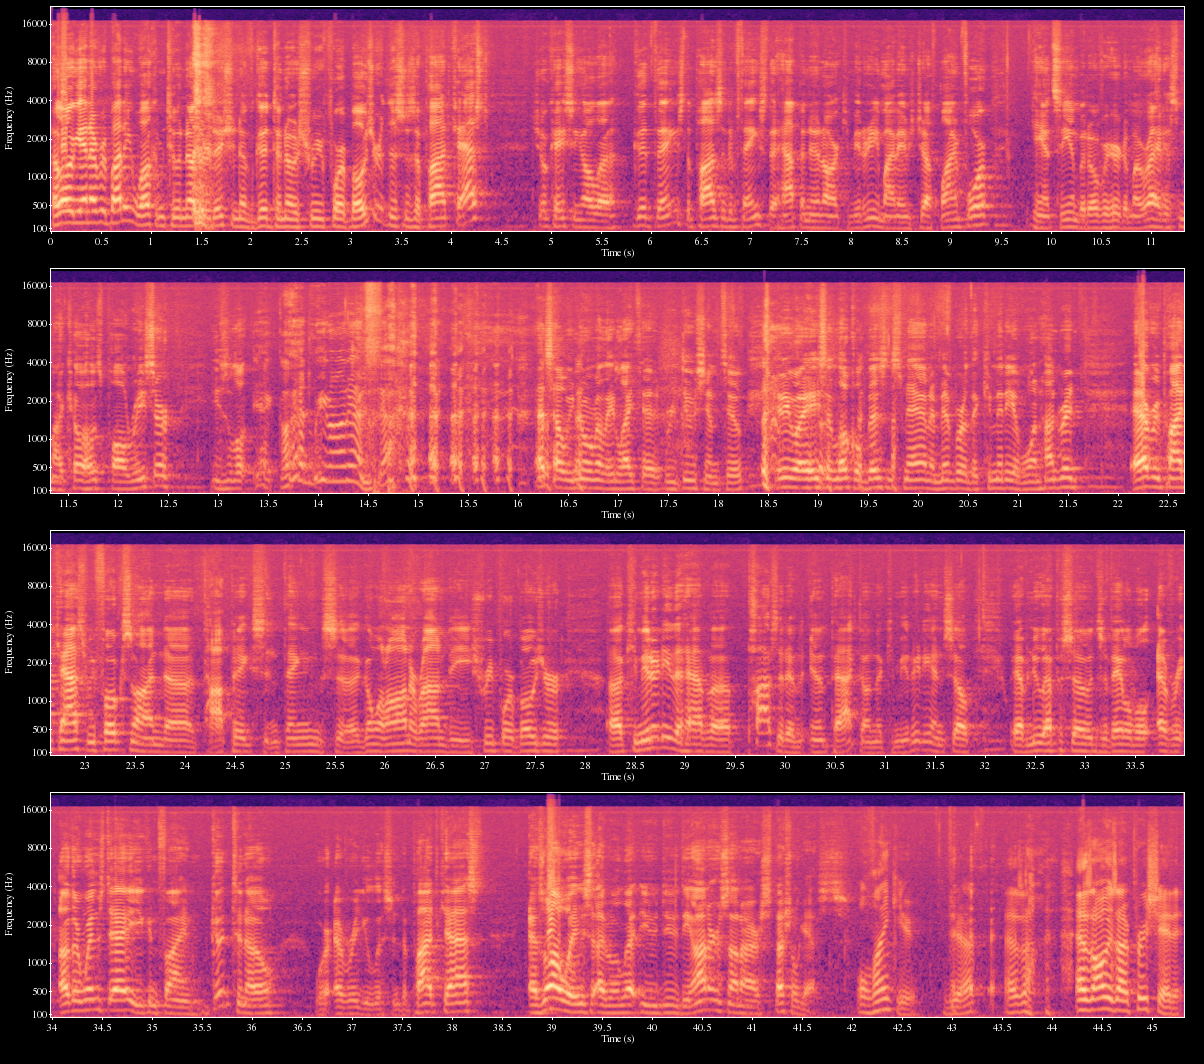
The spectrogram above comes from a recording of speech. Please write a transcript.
Hello again, everybody. Welcome to another edition of Good to Know Shreveport Bossier. This is a podcast showcasing all the good things, the positive things that happen in our community. My name is Jeff Binefor. You can't see him, but over here to my right is my co-host Paul Reeser. He's a little. Yeah, go ahead, lead on in. That's how we normally like to reduce him to. Anyway, he's a local businessman, a member of the Committee of 100. Every podcast, we focus on uh, topics and things uh, going on around the Shreveport Bossier uh, community that have a positive impact on the community. And so we have new episodes available every other Wednesday. You can find Good to Know wherever you listen to podcasts. As always, I will let you do the honors on our special guests. Well, thank you, Jeff. as, as always, I appreciate it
